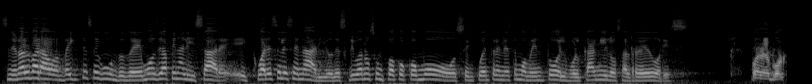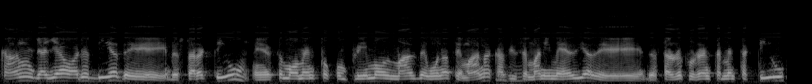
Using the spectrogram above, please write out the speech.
Señor Alvarado, en 20 segundos debemos ya finalizar. Eh, ¿Cuál es el escenario? Descríbanos un poco cómo se encuentra en este momento el volcán y los alrededores. Bueno, el volcán ya lleva varios días de, estar activo. En este momento cumplimos más de una semana, casi semana y media de, estar recurrentemente activo,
